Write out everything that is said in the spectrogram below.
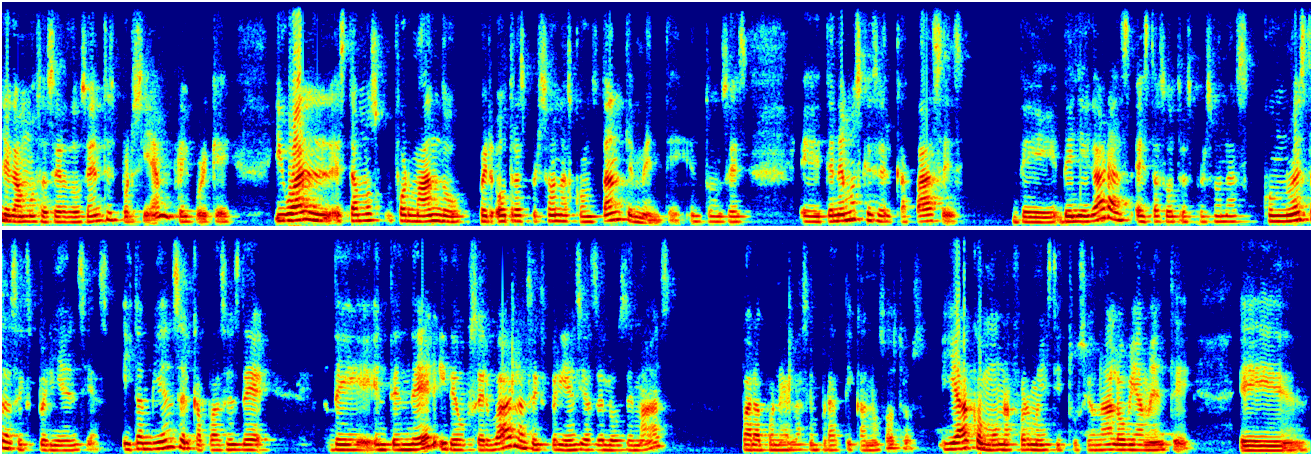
llegamos a ser docentes por siempre, porque igual estamos formando otras personas constantemente. Entonces, tenemos que ser capaces de, llegar a estas otras personas con nuestras experiencias y también ser capaces de, entender y de observar las experiencias de los demás para ponerlas en práctica nosotros. Ya como una forma institucional, obviamente, eh,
